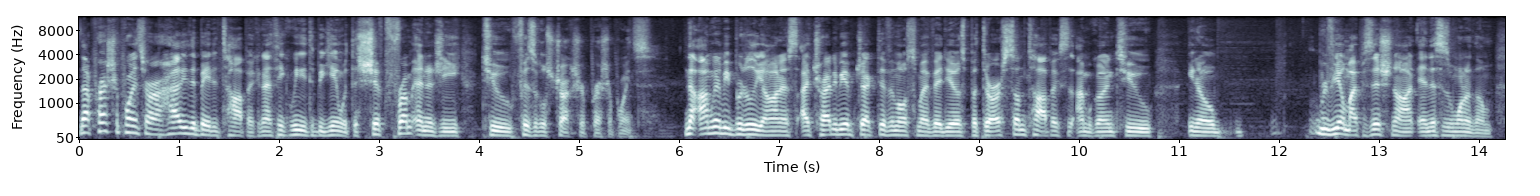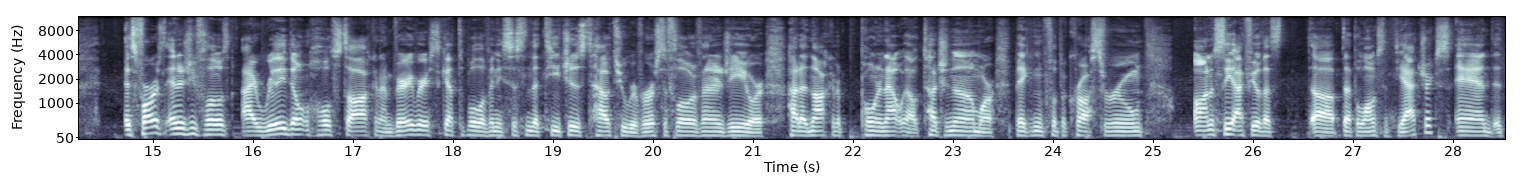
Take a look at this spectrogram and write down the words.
Now, pressure points are a highly debated topic, and I think we need to begin with the shift from energy to physical structure pressure points. Now, I'm going to be brutally honest. I try to be objective in most of my videos, but there are some topics that I'm going to, you know, reveal my position on, and this is one of them. As far as energy flows, I really don't hold stock, and I'm very, very skeptical of any system that teaches how to reverse the flow of energy or how to knock an opponent out without touching them or making them flip across the room. Honestly, I feel that's uh, that belongs in theatrics, and it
